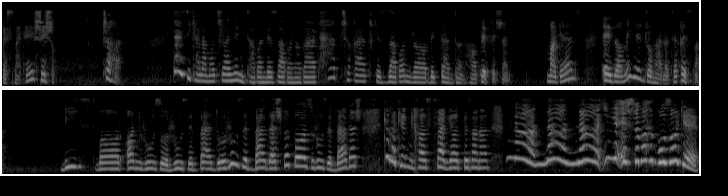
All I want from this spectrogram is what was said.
قسمت ششم. چهار. بعضی کلمات را نمی‌توان به زبان آورد هر چقدر که زبان را به دندانها بفشاری ماگلز ادامه جملات قصار بیست بار آن روز و روز بعد و روز بعدش و باز روز بعدش کلاکن می‌خواست فریاد بزند. نه نه نه این یه اشتباه بزرگه.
